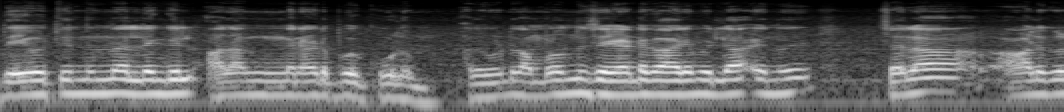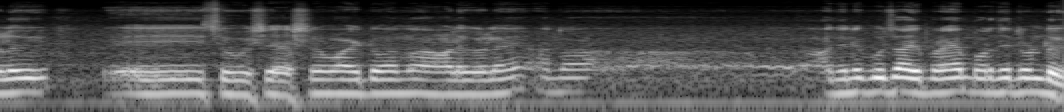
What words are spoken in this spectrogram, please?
ദൈവത്തിൽ നിന്നല്ലെങ്കിൽ അതങ്ങനെ പോയിക്കോളും. അതുകൊണ്ട് നമ്മളൊന്നും ചെയ്യേണ്ട കാര്യമില്ല എന്ന് ചില ആളുകൾ ഈ സുവിശേഷമായിട്ട് വന്ന ആളുകളെ എന്നാൽ അതിനെക്കുറിച്ച് അഭിപ്രായം പറഞ്ഞിട്ടുണ്ട്.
